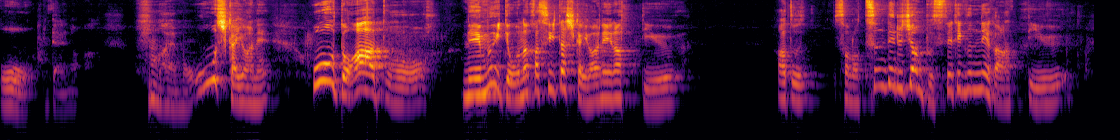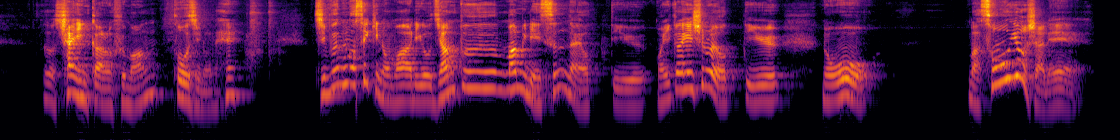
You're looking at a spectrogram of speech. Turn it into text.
おおみたいな。お前もう、おうしか言わねえ。おうとあーと、眠いてお腹すいたしか言わねえなっていうあと、その積んでるジャンプ捨ててくんねえかなっていう、社員からの不満当時のね。自分の席の周りをジャンプまみれにすんなよっていう、まあ、いい加減しろよっていうのを、まあ、創業者で、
